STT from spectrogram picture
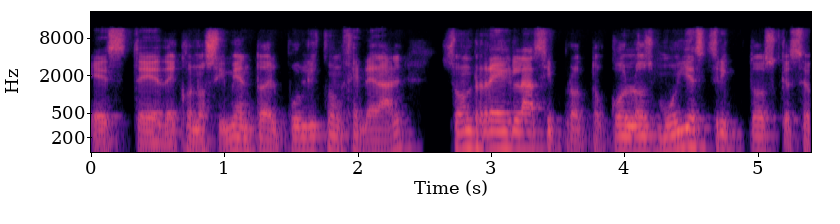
este, de conocimiento del público en general. Son reglas y protocolos muy estrictos que se,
